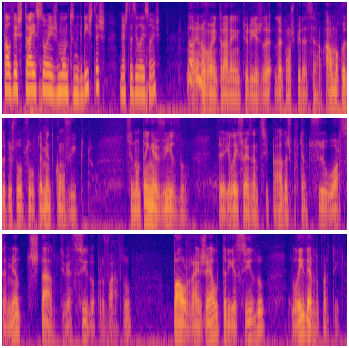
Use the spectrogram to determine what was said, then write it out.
talvez traições montenegristas nestas eleições? Não, eu não vou entrar em teorias da, da conspiração. Há uma coisa que eu estou absolutamente convicto. Se não tem havido eh, eleições antecipadas, portanto, se o orçamento de Estado tivesse sido aprovado, Paulo Rangel teria sido líder do partido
